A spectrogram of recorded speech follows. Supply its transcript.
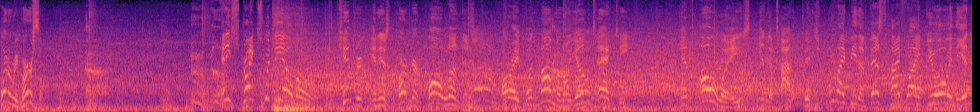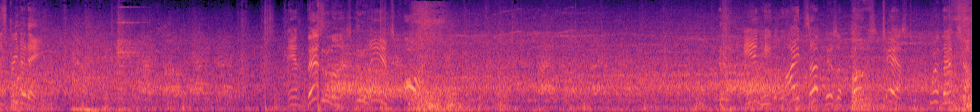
What a reversal. And he strikes with the elbow. Kendrick and his partner Paul London are a phenomenal young tag team and always in the title picture. They might be the best high-flying duo in the industry today. And that punch lands hard. Lights up his opponent's chest with that chop.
